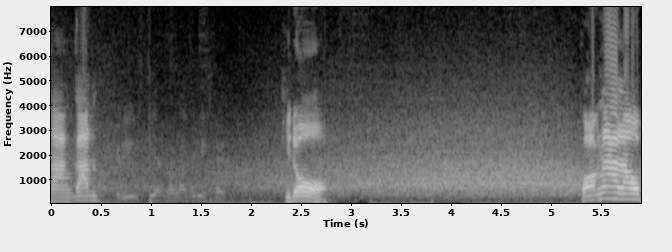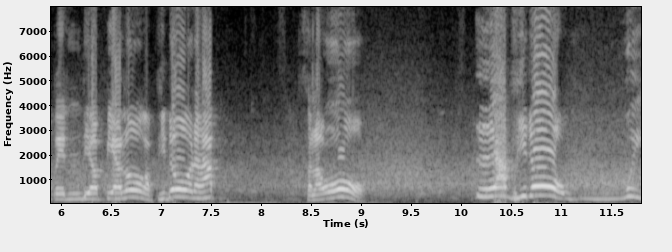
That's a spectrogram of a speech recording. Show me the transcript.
ห่างกัน พิโด กองหน้าเราเป็นเดียวเปียโลกับพิโดนะครับ สลาโอลาพิโดอุ้ย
